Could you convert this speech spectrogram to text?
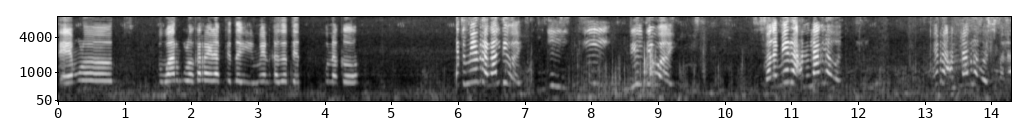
त्यामुळं वारगुळा करायला लागते तर मेंढका जातात पुन्हा क ए, तू मेंढरा घालते वय दिल ती वय मला मेंढरा हाणू लागला वय मेंढरा हाणू लागला वय तुम्हाला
